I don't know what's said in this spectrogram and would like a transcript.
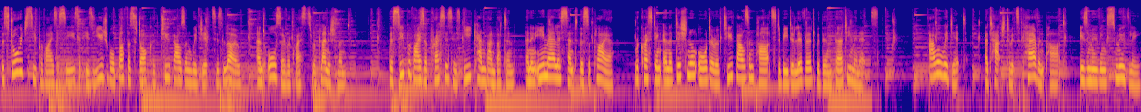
The storage supervisor sees that his usual buffer stock of 2,000 widgets is low and also requests replenishment. The supervisor presses his eKanban button and an email is sent to the supplier requesting an additional order of 2,000 parts to be delivered within 30 minutes. Our widget, attached to its parent part, is moving smoothly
